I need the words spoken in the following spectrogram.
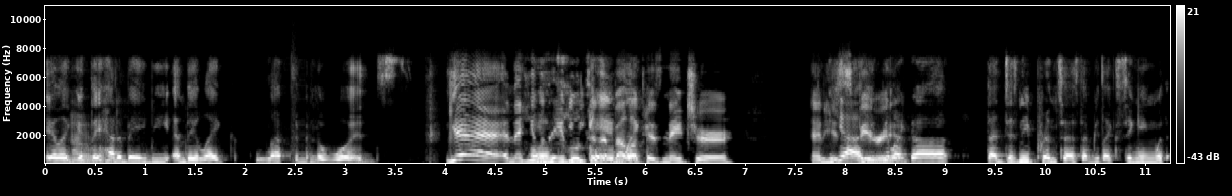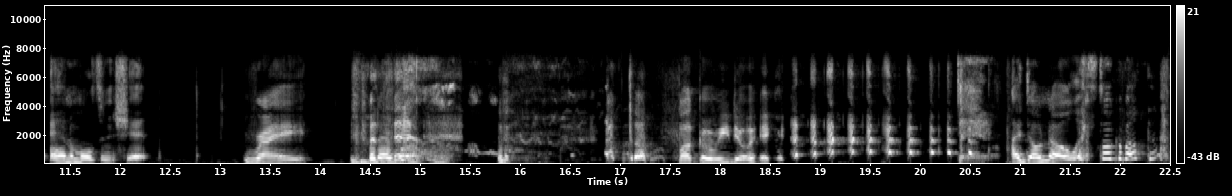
it, like I if they had a baby and they like left him in the woods. yeah, and then he was And he able to develop like- his nature and his yeah, spirit. he'd be like uh that Disney princess that'd be like singing with animals and shit. right. But as what the fuck are we doing? I don't know. Let's talk about that.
